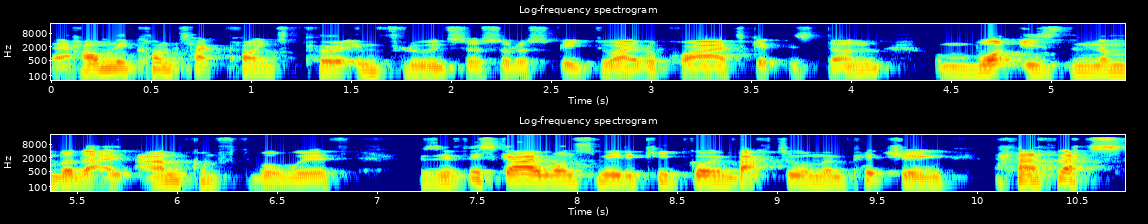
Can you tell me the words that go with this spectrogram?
Like how many contact points per influencer, so to speak, do I require to get this done? And what is the number that I, am comfortable with? Because if this guy wants me to keep going back to him and pitching, that's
